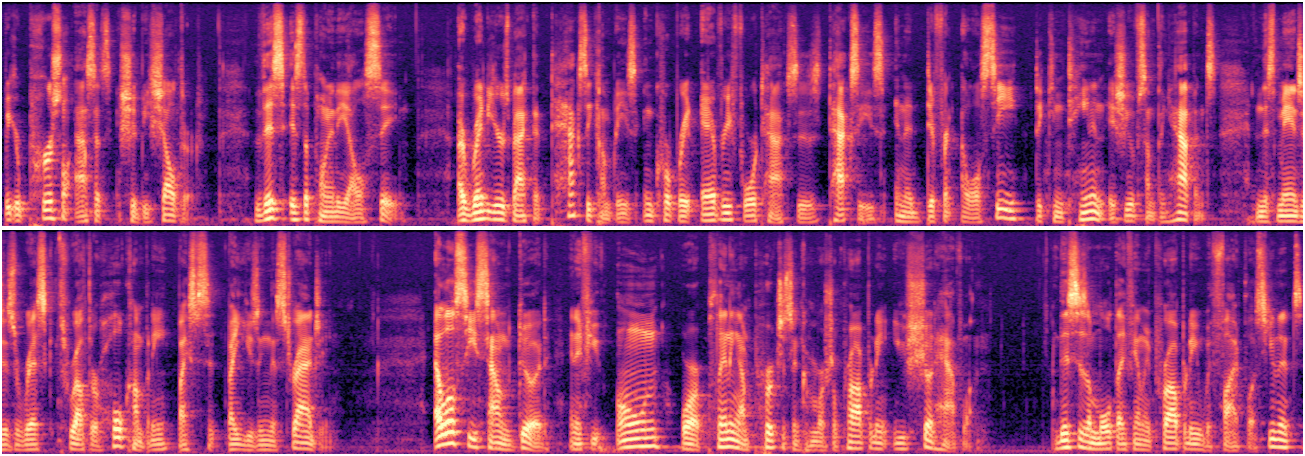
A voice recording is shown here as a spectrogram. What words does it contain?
but your personal assets should be sheltered. This is the point of the LC. I read years back that taxi companies incorporate every four taxes taxis in a different LLC to contain an issue if something happens, and this manages risk throughout their whole company by, by using this strategy. LLCs sound good, and if you own or are planning on purchasing commercial property, you should have one. This is a multifamily property with five plus units,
